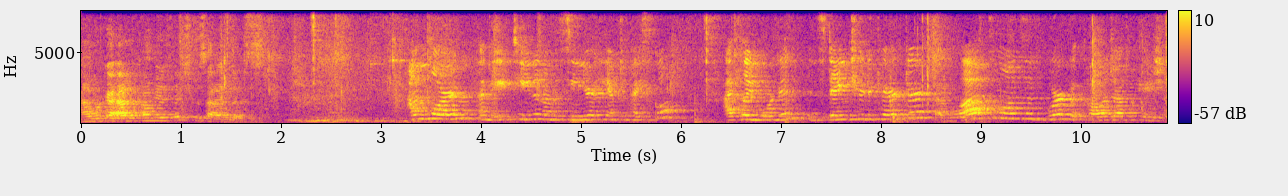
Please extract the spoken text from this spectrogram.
I work at Abercrombie and Fitch besides this. I'm Lauren. I'm 18 and I'm a senior at Hampton High School. I played Morgan, and staying true to character, I have lots and lots of work with college applications.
